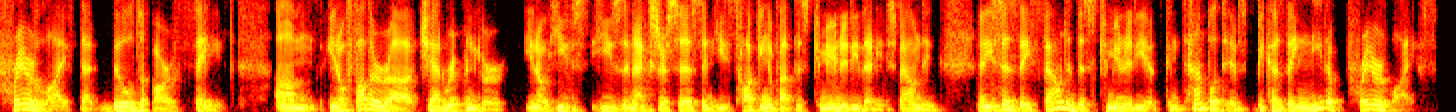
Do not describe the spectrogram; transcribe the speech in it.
prayer life that builds our faith. Um, you know, Father uh, Chad Ripperger, you know he's he's an exorcist and he's talking about this community that he's founding and he says they founded this community of contemplatives because they need a prayer life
